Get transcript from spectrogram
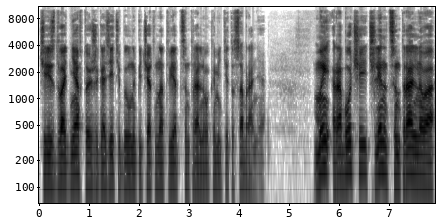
Через два дня в той же газете был напечатан ответ Центрального комитета собрания. Мы, рабочие, члены Центрального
